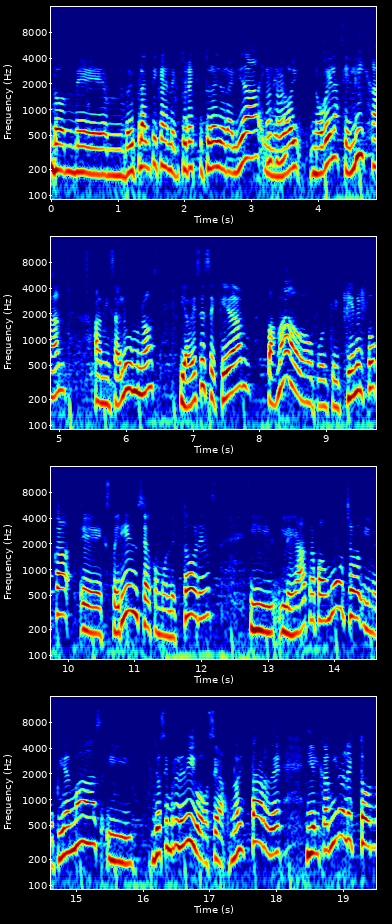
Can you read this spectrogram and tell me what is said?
donde mm, doy prácticas de lectura, escritura y oralidad y les doy novelas que elijan a mis alumnos y a veces se quedan pasmados porque tienen poca eh, experiencia como lectores y les ha atrapado mucho y me piden más y yo siempre les digo, o sea, no es tarde y el camino lector,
